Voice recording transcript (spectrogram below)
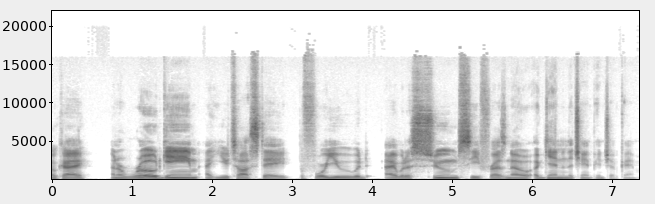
okay, and a road game at Utah State before you would I would assume see Fresno again in the championship game.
